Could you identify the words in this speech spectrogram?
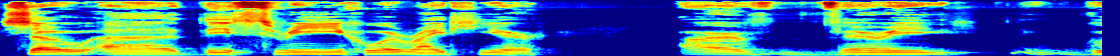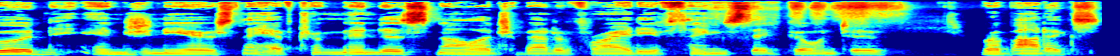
So uh, the three who are right here are very good engineers. They have tremendous knowledge about a variety of things that go into robotics.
